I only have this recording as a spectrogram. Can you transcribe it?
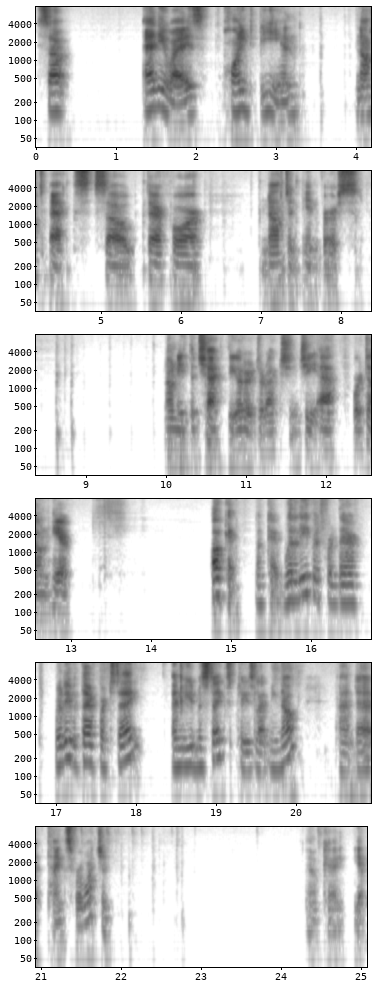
So, anyways, point being not x, so therefore not an inverse. No need to check the other direction, GF. We're done here. Okay, okay, we'll leave it for there. We'll leave it there for today. Any mistakes, please let me know. And uh, thanks for watching. Okay, yep.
